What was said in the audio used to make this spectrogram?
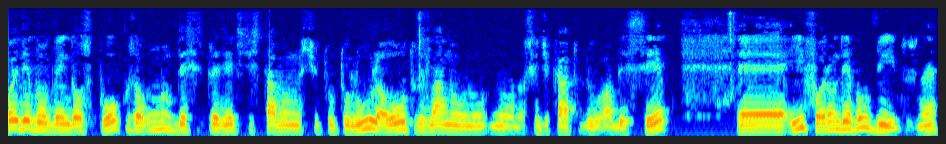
foi devolvendo aos poucos. Alguns desses presentes estavam no Instituto Lula, outros lá no, no, no sindicato do ABC, é, e foram devolvidos. Né?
